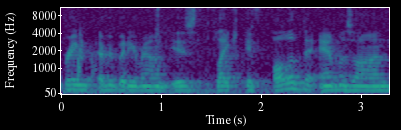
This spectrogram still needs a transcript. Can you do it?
bring everybody around is like if all of the Amazon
